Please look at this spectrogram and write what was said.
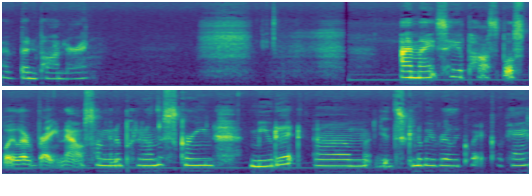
I've been pondering. I might say a possible spoiler right now, so I'm gonna put it on the screen, mute it. Um, it's gonna be really quick, okay?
